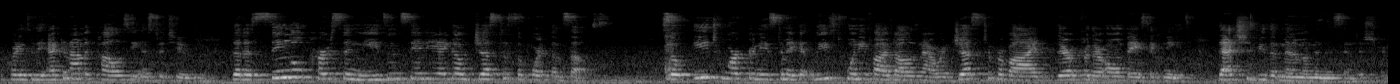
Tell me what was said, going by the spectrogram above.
according to the Economic Policy Institute, that a single person needs in San Diego just to support themselves. So each worker needs to make at least $25 an hour just to provide their, for their own basic needs. That should be the minimum in this industry.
